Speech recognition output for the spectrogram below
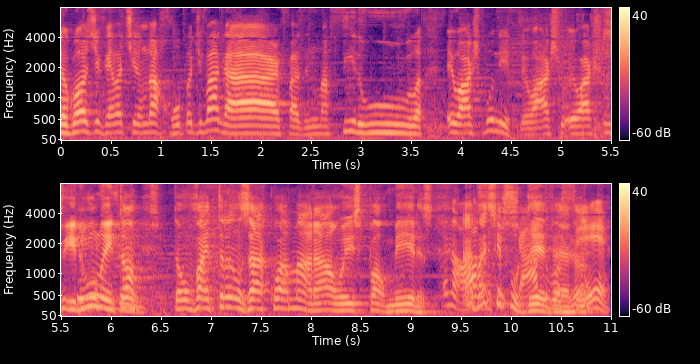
Eu gosto de ver ela tirando a roupa devagar, fazendo uma firula. Eu acho bonito. Eu acho, eu acho Firula, então? Então vai transar com o Amaral, ex-Palmeiras. Nossa, ah, vai se fuder, velho. você.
